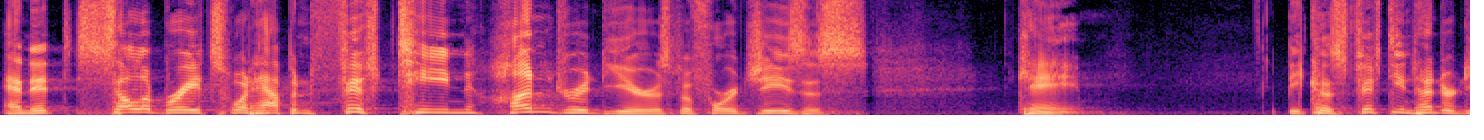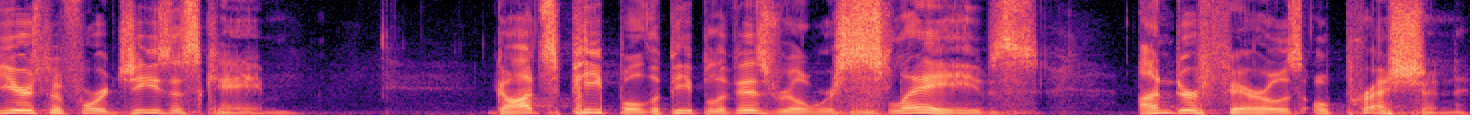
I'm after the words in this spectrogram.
and it celebrates what happened 1,500 years before Jesus came. Because 1,500 years before Jesus came, God's people, the people of Israel, were slaves under Pharaoh's oppression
